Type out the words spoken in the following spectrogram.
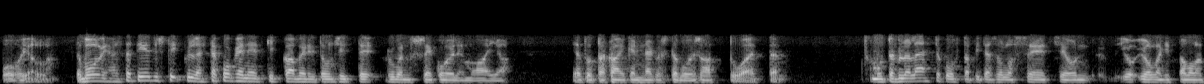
pohjalla. Ja voihan sitä tietysti, kyllä sitä kokeneetkin kaverit on sitten ruvennut sekoilemaan ja, ja tota, kaiken näköistä voi sattua, että mutta kyllä lähtökohta pitäisi olla se, että se on jo, jollakin tavalla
